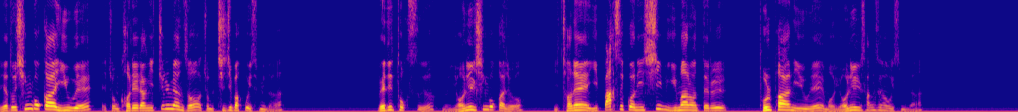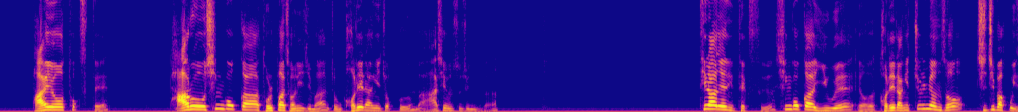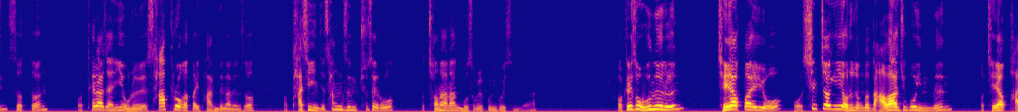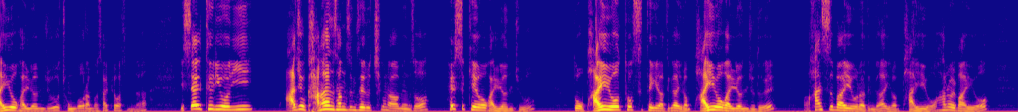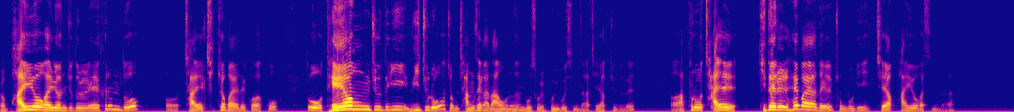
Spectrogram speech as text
얘도 신고가 이후에 좀 거래량이 줄면서 좀 지지받고 있습니다. 메디톡스 뭐 연일 신고가죠. 전에 이 박스권이 12만원대를 돌파한 이후에 뭐 연일 상승하고 있습니다. 바이오 톡스텍 바로 신고가 돌파 전이지만 좀 거래량이 조금 아쉬운 수준입니다. 티라젠 이텍스 신고가 이후에 어, 거래량이 줄면서 지지받고 있었던 어, 테라젠이 오늘 4% 가까이 반등하면서 어, 다시 이제 상승 추세로 전환한 모습을 보이고 있습니다. 어, 그래서 오늘은 제약 바이오 어, 실적이 어느 정도 나와주고 있는 어, 제약 바이오 관련주 종목을 한번 살펴봤습니다. 이 셀트리온이 아주 강한 상승세로 치고 나오면서 헬스케어 관련주 또 바이오 토스텍이라든가 이런 바이오 관련주들 어, 한스바이오라든가 이런 바이오 한월바이오 이런 바이오 관련주들의 흐름도 어, 잘 지켜봐야 될 것 같고 또 대형주들이 위주로 좀 장세가 나오는 모습을 보이고 있습니다. 제약주들 어, 앞으로 잘 기대를 해봐야 될 종목이 제약 바이오 같습니다.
